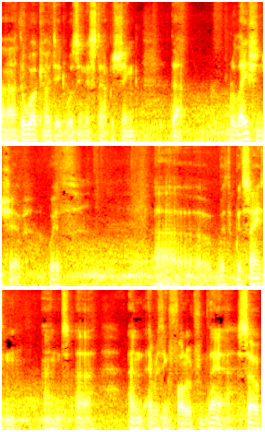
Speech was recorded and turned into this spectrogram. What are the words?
uh, the work I did was in establishing that relationship with uh, with with Satan, and uh, and everything followed from there. So,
